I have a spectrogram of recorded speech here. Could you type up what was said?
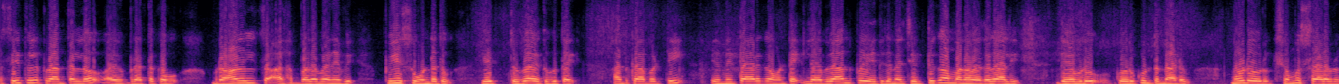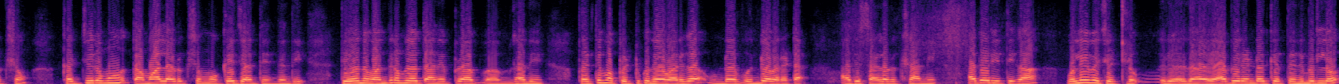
శీతల ప్రాంతంలో అవి బ్రతకవు. బ్రాణులు చాలా బలమైనవి. పీసు ఉండదు. ఎత్తుగా ఎదుగుతాయి. అది కాబట్టి నిటారుగా ఉంటాయి. లెబదాన్పై ఎదిగిన చెట్టుగా మనం ఎదగాలి. దేవుడు కోరుకుంటున్నాడు. మూడో వృక్షము సరళ వృక్షం. ఖర్జూరము తమాల వృక్షము ఒకే జాతి చెందింది దేవుని మందిరంలో దాని ప్ర- దాని ప్రతిమ పెట్టుకునేవారుగా ఉండే ఉండేవారట. అది సరళ వృక్షాన్ని. అదే రీతిగా ఒలివ చెట్లు. ఇరవై- యాభై రెండో కీర్తన ఎనిమిదిలో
